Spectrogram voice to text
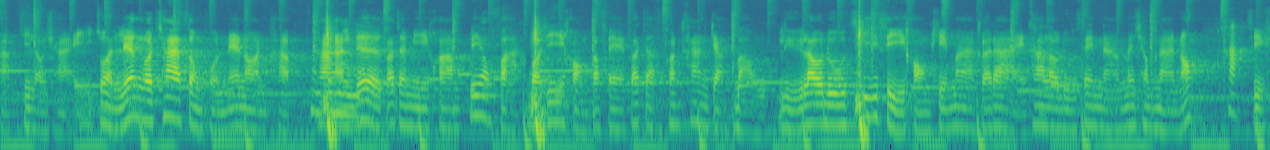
ครับที่เราใช้ ส่วนเรื่องรสชาติส่งผลแน่นอนครับมันถ้าเป็นอัยังนไงเดอร์ก็จะมีความเปรี้ยวฝาดบอดี้ของกาแฟก็จะค่อนข้างจะเบา หรือเราดูที่สีของเคมาก็ได้ ถ้าเราดูเส้นน้ำไม่ชำนาญเนาะค่ะสีเค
